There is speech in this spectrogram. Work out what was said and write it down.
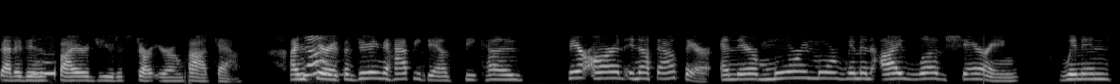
that it inspired you to start your own podcast. I'm no. serious. I'm doing the happy dance because there aren't enough out there. And there are more and more women. I love sharing women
